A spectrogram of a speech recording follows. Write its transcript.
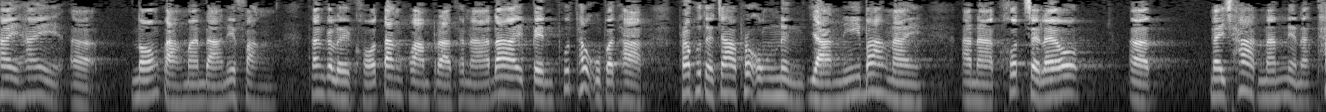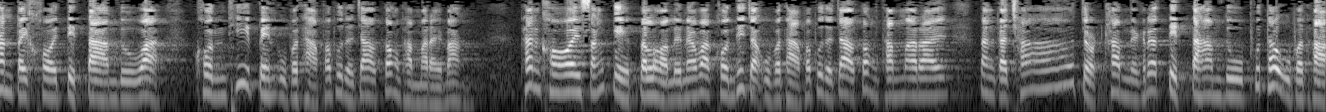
ให้ให้น้องต่างมารดาเนี่ยฟัง ท่านก็เลยขอตั้งความปรารถนาได้เป็นพุทธอุปถาพระพุทธเจ้าพระองค์หนึ่งอย่างนี้บ้างในอนาคตเสร็จแล้วในชาตินั้นเนี่ยนะท่านไปคอยติดตามดูว่าคนที่เป็นอุปถาพระพุทธเจ้าต้องทำอะไรบ้าง ท่านคอยสังเกตตลอดเลยนะว่าคนที่จะอุปถาพระพุทธเจ้าต้องทำอะไร ตั้งกระเช้าจดค่ำเนี่ยก็ติดตามดูพุทธอุปถา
